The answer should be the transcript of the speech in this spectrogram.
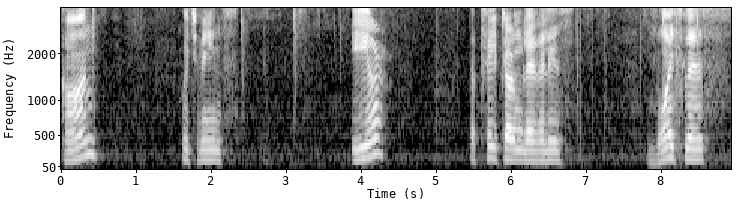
kan which means ear. The three term level is voiceless,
